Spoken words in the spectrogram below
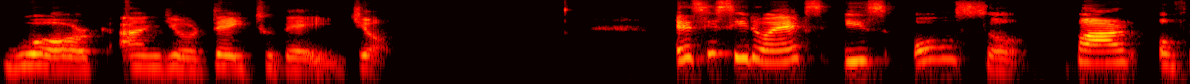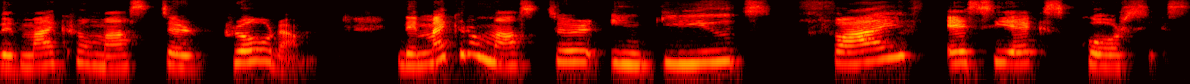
work and your day-to-day -day job. SC0X is also part of the MicroMaster program. The MicroMaster includes five SCX courses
